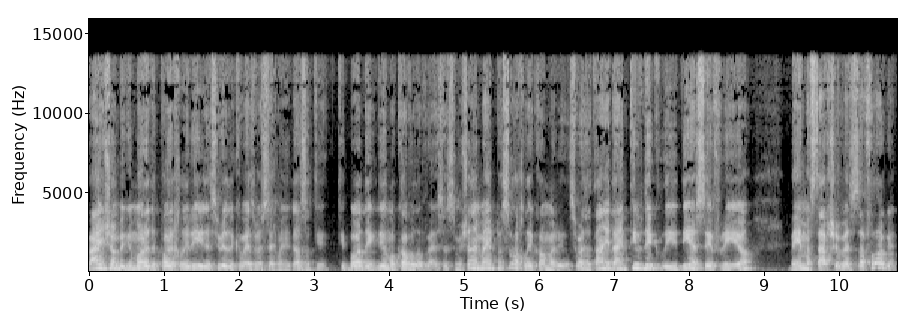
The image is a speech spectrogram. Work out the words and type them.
Ayin Shom Begimora the Porich Liri the Svira the Kaveh Zvesech when he does it Tibor the Igdil Mokovel of Verses Mishane Mayim Pasuach Le Komaril Svira Satani Dain Tivdik Li Dia Sefriyo Mayim Astachshu Verses Aflogen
